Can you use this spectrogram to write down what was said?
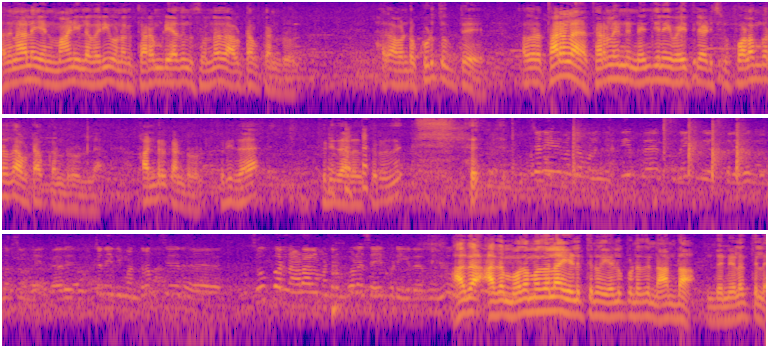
அதனால என் மாநில வரி உனக்கு தர முடியாதுன்னு சொன்னது அவுட் ஆஃப் கண்ட்ரோல் அது அவன்கிட்ட கொடுத்துவிட்டு அவரை தரலை தரலைன்னு நெஞ்சிலை வயிற்றில் அடிச்சுட்டு புலம்புறது அவுட் ஆஃப் கண்ட்ரோல் இல்லை. அண்டர் கண்ட்ரோல் புரியுதா? புரியுதா? நான் சொல்றது? உச்சநீதிமன்றம் சூப்பர் நாடாளுமன்றம் போல செயல்படுகிறது அதை அதை முத முதலா எழுத்துன எழுப்புனது நான் தான் இந்த நிலத்துல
